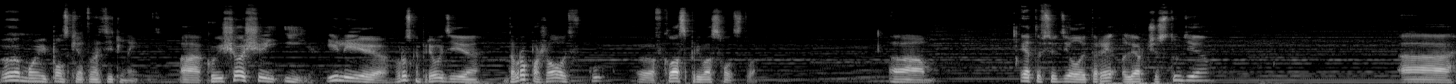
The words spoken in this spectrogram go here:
Э, мой японский отвратительный. А, Куишоши И. Или в русском переводе «Добро пожаловать в, ку- э, в класс превосходства». А, это все делает Лерчи Студия. А,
